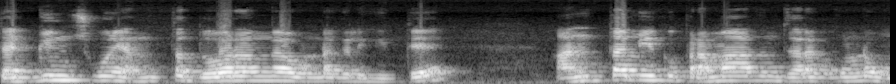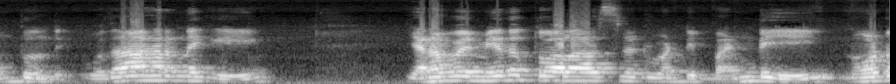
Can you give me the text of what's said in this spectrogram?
తగ్గించుకొని ఎంత దూరంగా ఉండగలిగితే అంత మీకు ప్రమాదం జరగకుండా ఉంటుంది. ఉదాహరణకి ఎనభై మీద తోలాల్సినటువంటి బండి నూట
